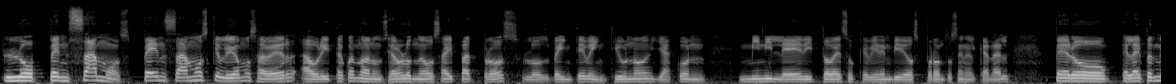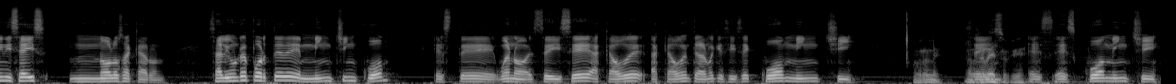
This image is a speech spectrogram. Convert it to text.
lo pensamos, pensamos que lo íbamos a ver ahorita cuando anunciaron los nuevos iPad Pros, los 2021, ya con mini LED y todo eso que vienen videos prontos en el canal. Pero el iPad mini 6 no lo sacaron. Salió un reporte de Ming Chin Kuo. Este, bueno, se dice, acabo de, acabo de enterarme que se dice Kuo Ming Chi. Órale, ¿al revés o qué? Es, es Kuo Ming Chi.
